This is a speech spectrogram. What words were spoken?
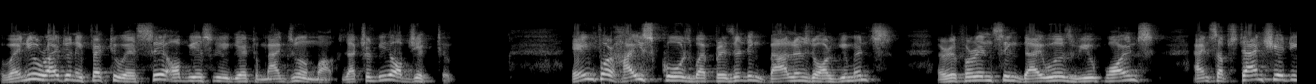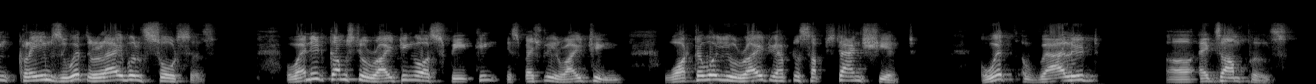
When you write an effective essay, obviously you get maximum marks. That should be the objective. Aim for high scores by presenting balanced arguments, referencing diverse viewpoints, and substantiating claims with reliable sources. When it comes to writing or speaking, especially writing, whatever you write, you have to substantiate with valid uh, examples,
